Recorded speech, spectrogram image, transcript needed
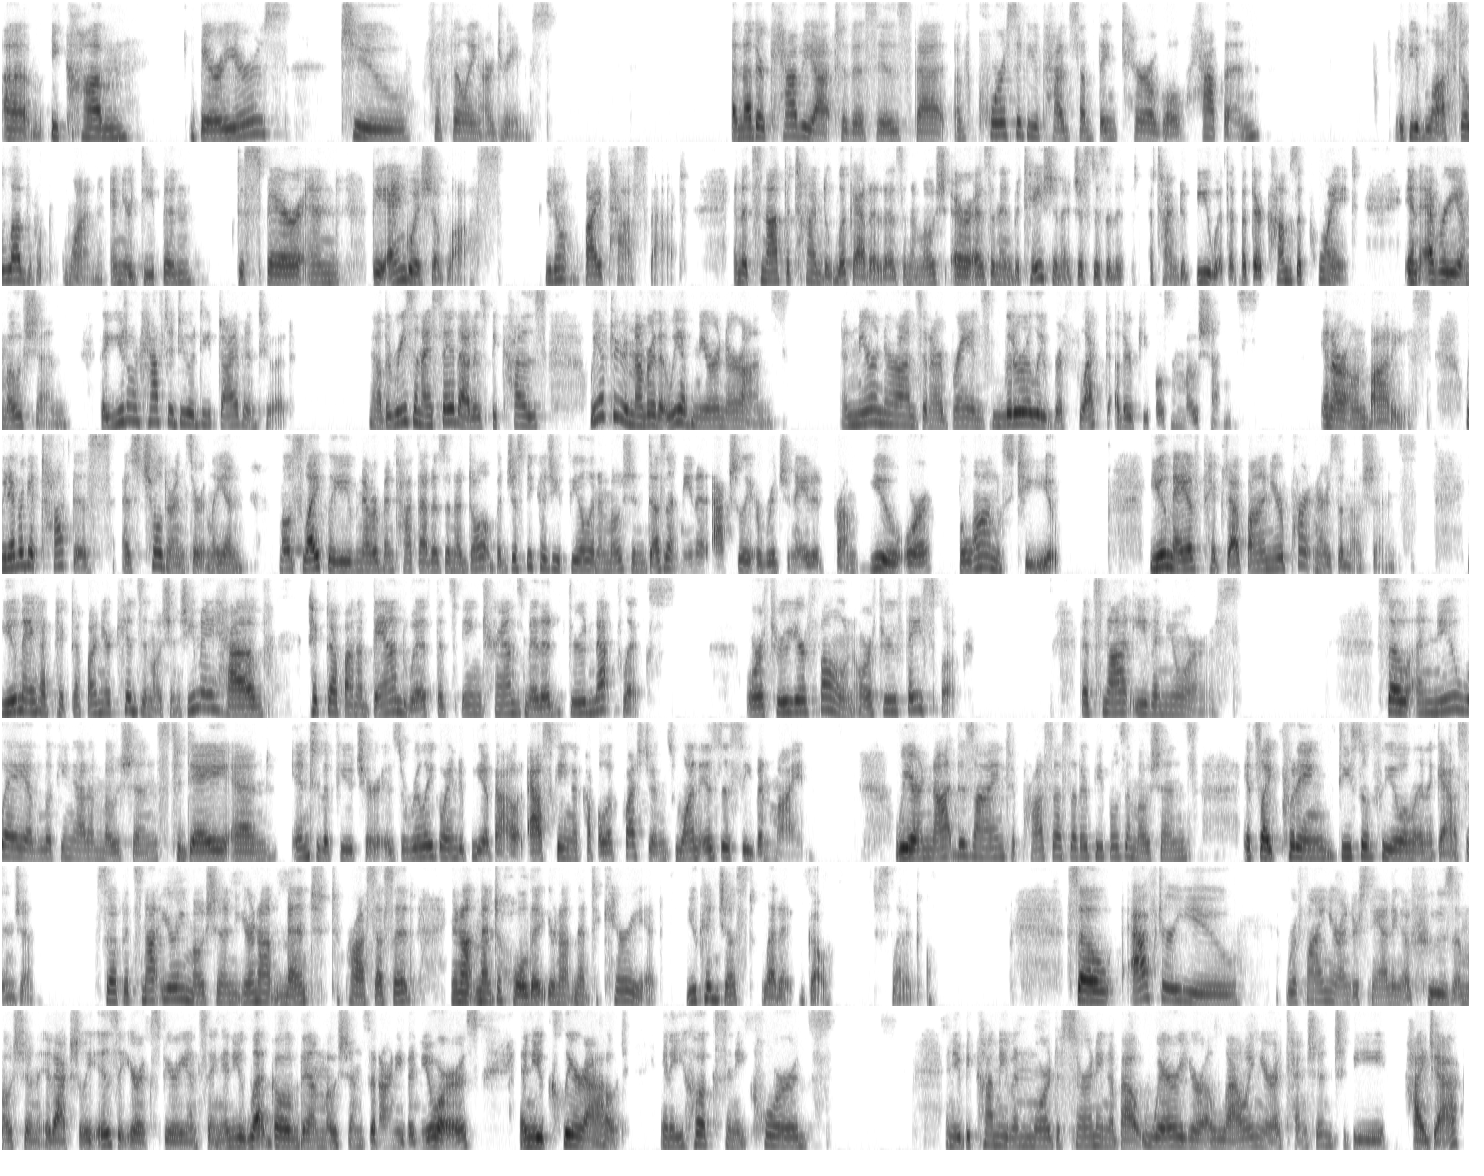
um, become barriers to fulfilling our dreams. Another caveat to this is that, of course, if you've had something terrible happen, if you've lost a loved one and you're deep in despair and the anguish of loss, you don't bypass that. And it's not the time to look at it as an emotion or as an invitation. It just isn't a time to be with it. But there comes a point in every emotion that you don't have to do a deep dive into it. Now, the reason I say that is because we have to remember that we have mirror neurons and mirror neurons in our brains literally reflect other people's emotions in our own bodies. We never get taught this as children, certainly, and most likely you've never been taught that as an adult, but just because you feel an emotion doesn't mean it actually originated from you or belongs to you. You may have picked up on your partner's emotions. You may have picked up on your kids' emotions. You may have picked up on a bandwidth that's being transmitted through Netflix or through your phone or through Facebook. That's not even yours. So a new way of looking at emotions today and into the future is really going to be about asking a couple of questions. One, is this even mine? We are not designed to process other people's emotions. It's like putting diesel fuel in a gas engine. So if it's not your emotion, you're not meant to process it. You're not meant to hold it. You're not meant to carry it. You can just let it go. Just let it go. So after you refine your understanding of whose emotion it actually is that you're experiencing and you let go of the emotions that aren't even yours and you clear out any hooks any cords and you become even more discerning about where you're allowing your attention to be hijacked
